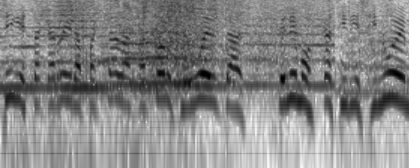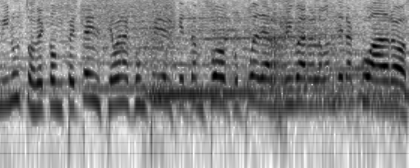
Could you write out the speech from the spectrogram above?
Sigue esta carrera pactada, 14 vueltas. Tenemos casi 19 minutos de competencia, van a cumplir el que tampoco puede arribar a la bandera cuadros.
